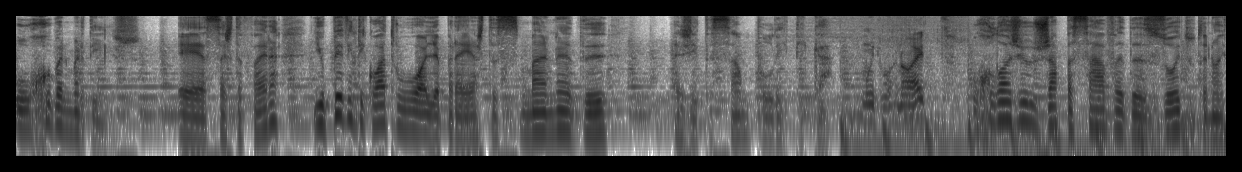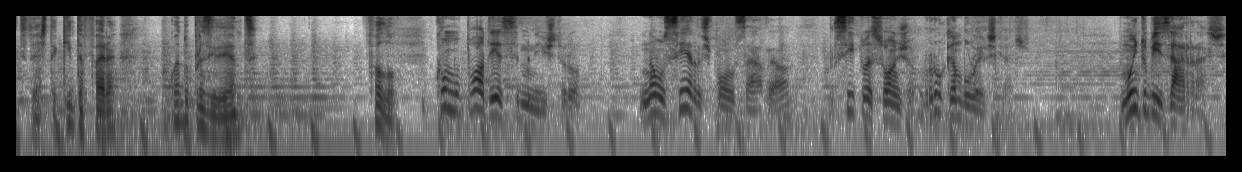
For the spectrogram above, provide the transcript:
o Ruben Martins. É sexta-feira e o P24 olha para esta semana de agitação política. Muito boa noite. O relógio já passava das 8 da noite desta quinta-feira quando o presidente falou. Como pode esse ministro não ser responsável por situações rocambolescas, muito bizarras,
